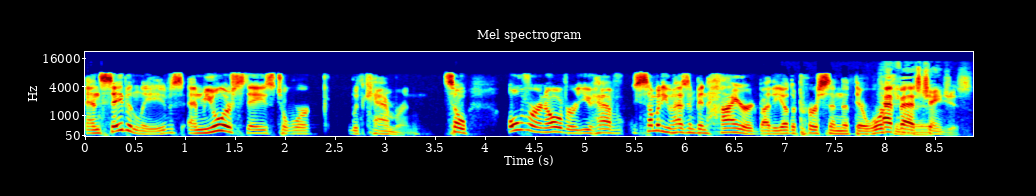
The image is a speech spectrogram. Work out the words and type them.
and Saban leaves, and Mueller stays to work with Cameron. So over and over, you have somebody who hasn't been hired by the other person that they're working with. Half-ass changes.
